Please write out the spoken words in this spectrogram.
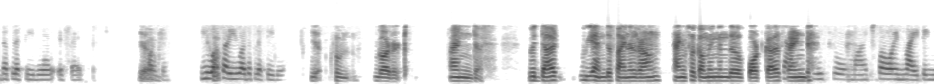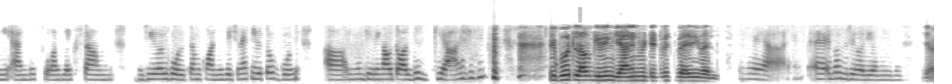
The Placebo Effect. Yeah, Also, you are sorry, you are the placebo. yeah, cool. Got it. And uh, with that, we end the final round. Thanks for coming in the podcast Thank and you so much for inviting me, and this was like some real wholesome conversation. I feel so good, uh, you know, giving out all this gyan. we both love giving gyan and we did it very well. yeah, it was really amazing. Yeah,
